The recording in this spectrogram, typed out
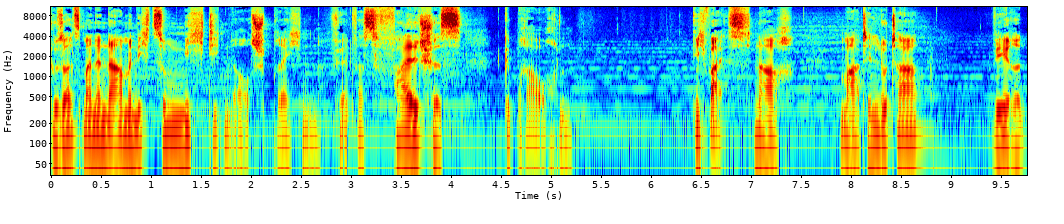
du sollst meinen Namen nicht zum Nichtigen aussprechen, für etwas Falsches gebrauchen. Ich weiß, nach Martin Luther wäre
